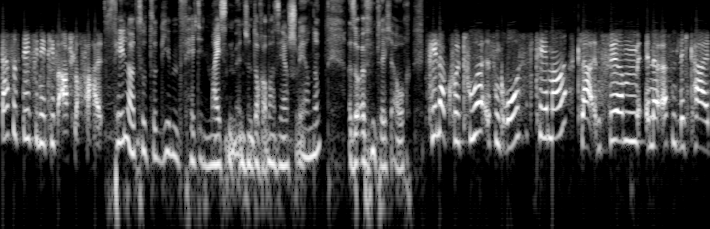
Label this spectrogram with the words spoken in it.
Das ist definitiv definitiv Arschlochverhalten. Fehler zuzugeben fällt den meisten Menschen doch aber sehr schwer, ne? Also öffentlich auch. Fehlerkultur ist ein großes Thema. Klar, in Firmen, in der Öffentlichkeit,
